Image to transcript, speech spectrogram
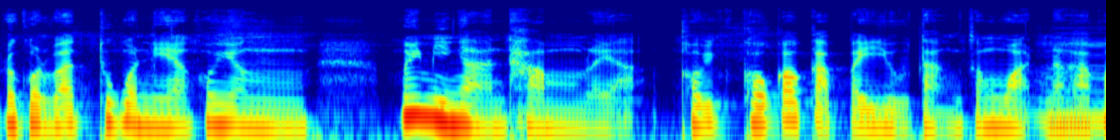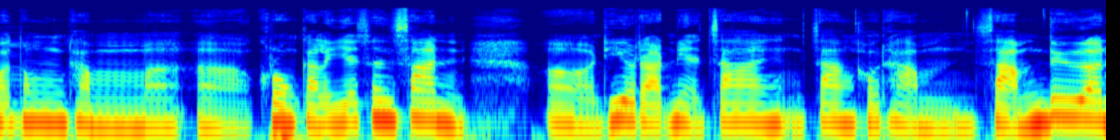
ปรากฏว่าทุกวันนี้เขายังไม่มีงานทำเลยอะ เขาเขาก็กลับไปอยู่ต่างจังหวัดนะคะ ก็ต้องทำมาโครงการระยะสั้นๆที่รัฐเนี่ยจ้างจ้างเขาทำสามเดือน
